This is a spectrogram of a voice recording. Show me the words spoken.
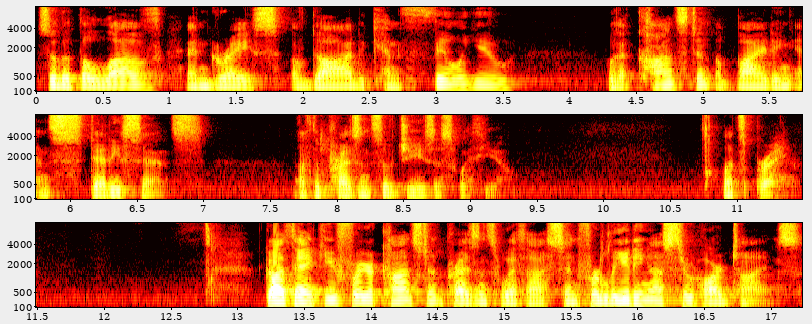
so that the love and grace of God can fill you with a constant, abiding, and steady sense of the presence of Jesus with you. Let's pray. God, thank you for your constant presence with us and for leading us through hard times.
